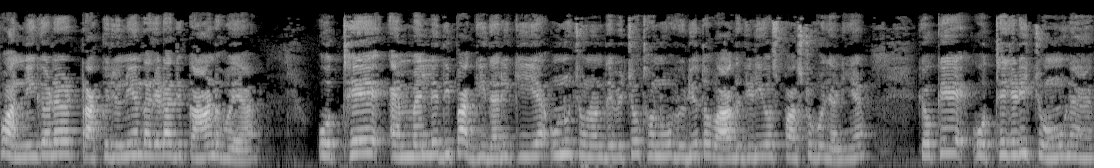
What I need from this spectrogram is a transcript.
ਭਵਾਨੀਗੜ੍ਹ ਟਰੱਕ ਯੂਨੀਅਨ ਦਾ ਜਿਹੜਾ ਅੱਜ ਕਾਂਡ ਹੋਇਆ, ਉੱਥੇ ਐਮਐਲਏ ਦੀ ਭਾਗੀਦਾਰੀ ਕੀ ਹੈ ਉਹਨੂੰ ਚੁਣਨ ਦੇ ਵਿੱਚ ਉਹ ਤੁਹਾਨੂੰ ਉਹ ਵੀਡੀਓ ਤੋਂ ਬਾਅਦ ਜਿਹੜੀ ਉਹ ਸਪਸ਼ਟ ਹੋ ਜਾਣੀ ਹੈ ਕਿਉਂਕਿ ਉੱਥੇ ਜਿਹੜੀ ਚੋਣ ਹੈ,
